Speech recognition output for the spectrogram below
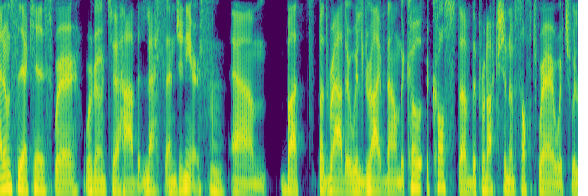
I don't see a case where we're going to have less engineers, Mm. um, but but rather we'll drive down the co- cost of the production of software, which will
